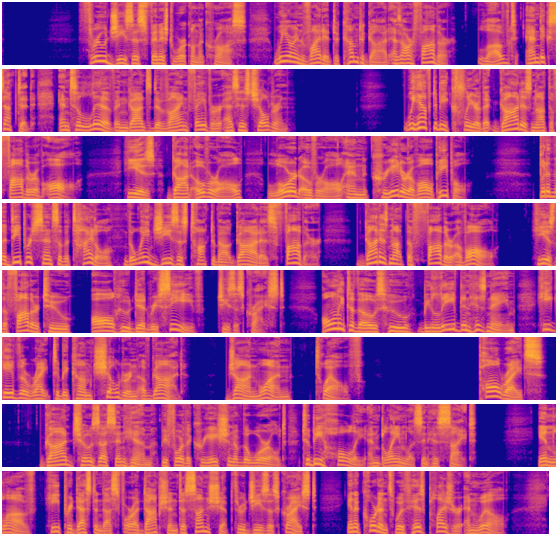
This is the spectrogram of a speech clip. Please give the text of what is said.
Through Jesus' finished work on the cross, we are invited to come to God as our Father loved and accepted, and to live in God's divine favor as His children. We have to be clear that God is not the Father of all. He is God over all, Lord over all, and Creator of all people. But in the deeper sense of the title, the way Jesus talked about God as Father, God is not the Father of all. He is the Father to all who did receive Jesus Christ. Only to those who believed in his name he gave the right to become children of God. John 1 12. Paul writes, God chose us in him before the creation of the world to be holy and blameless in his sight. In love, he predestined us for adoption to sonship through Jesus Christ, in accordance with his pleasure and will.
